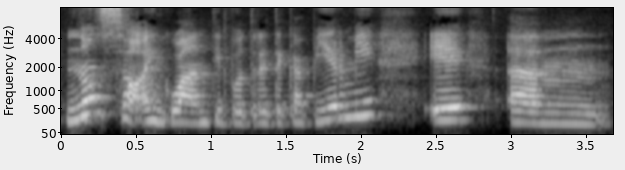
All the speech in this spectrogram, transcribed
Non so in quanti potrete capirmi e um,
